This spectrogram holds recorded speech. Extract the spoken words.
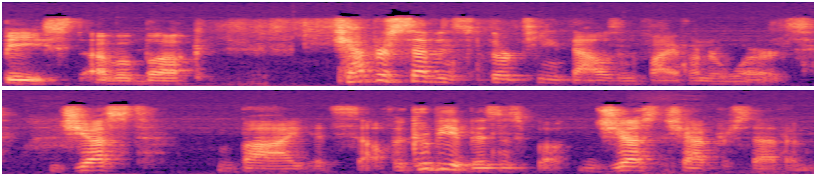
beast of a book. Chapter seven is 13,500 words just by itself. It could be a business book, just chapter seven.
